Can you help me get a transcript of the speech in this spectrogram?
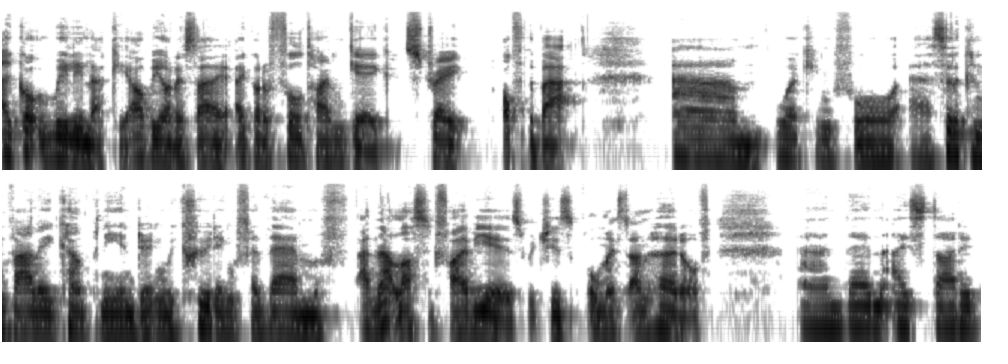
I got really lucky. I'll be honest. I, I got a full time gig straight off the bat, um, working for a Silicon Valley company and doing recruiting for them, and that lasted five years, which is almost unheard of. And then I started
